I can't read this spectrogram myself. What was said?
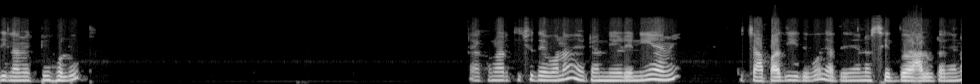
দিলাম একটু হলুদ। এখন আর কিছু দেব না, এটা নেড়ে নিয়ে আমি চাপা দিয়ে দেবো যাতে যেন সেদ্ধ আলুটা যেন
